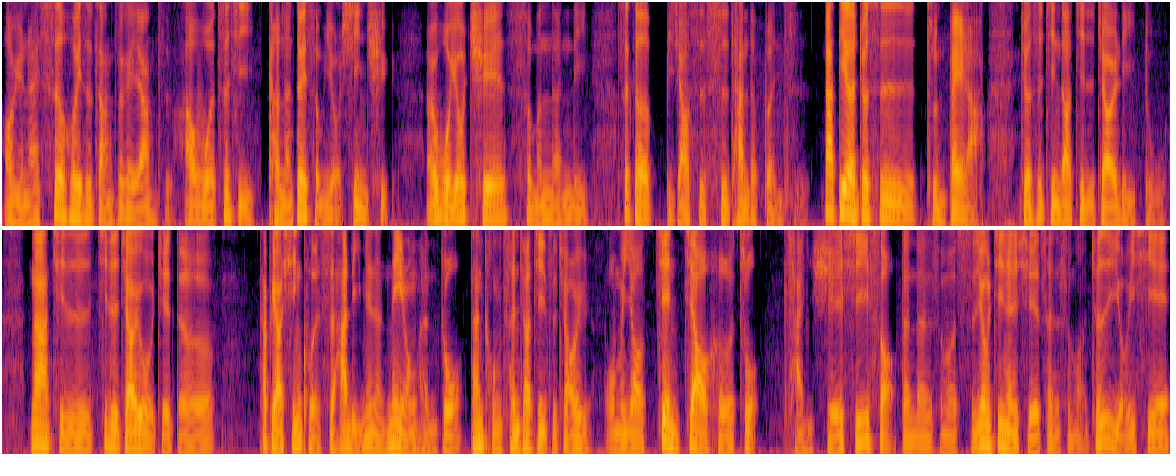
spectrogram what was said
哦，原来社会是长这个样子啊，我自己可能对什么有兴趣。而我又缺什么能力？这个比较是试探的本质。那第二就是准备啦，就是进到技职教育里读。那其实技职教育，我觉得它比较辛苦的是，它里面的内容很多，但统称叫技职教育。我们有建教合作、产学携手等等，什么实用技能学成什么，就是有一些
